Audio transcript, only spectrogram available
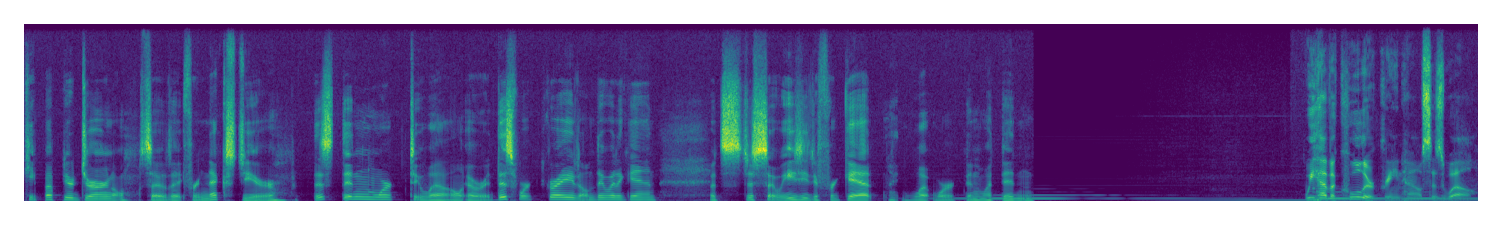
keep up your journal so that for next year, this didn't work too well or this worked great, I'll do it again. It's just so easy to forget what worked and what didn't. We have a cooler greenhouse as well.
